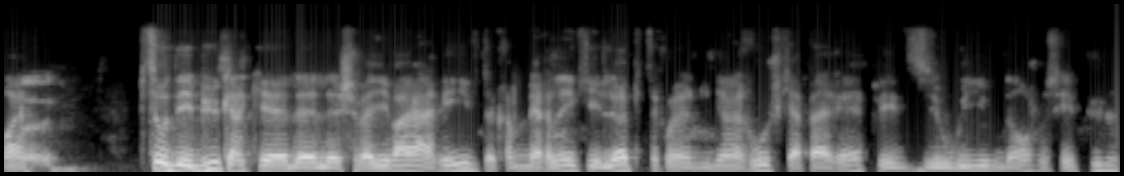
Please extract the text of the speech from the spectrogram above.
Ouais. Euh, Puis au début, quand que le, le chevalier vert arrive, t'as comme Merlin qui est là, puis t'as comme une lumière rouge qui apparaît, puis il dit oui ou non, je me souviens plus. Là.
